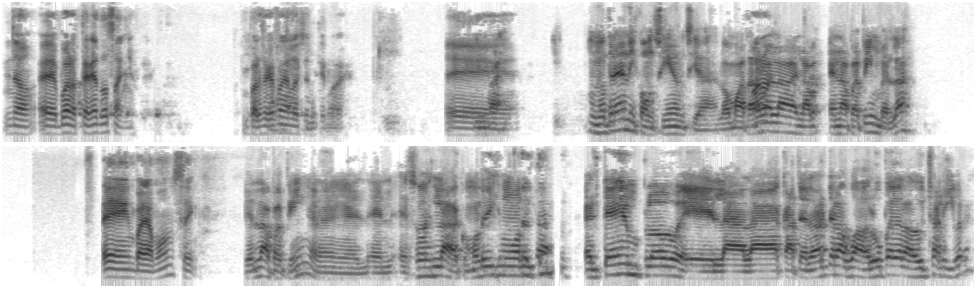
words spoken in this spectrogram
No, eh, bueno, tenía dos años. Me parece que fue en el 89. Eh. No tenía ni conciencia. Lo mataron en la, en, la, en la Pepín, ¿verdad? en Bayamón, sí. En la Pepín, en el- en- eso es la, ¿cómo le dijimos ahorita? El templo, eh, la, la catedral de la Guadalupe de la lucha libre.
